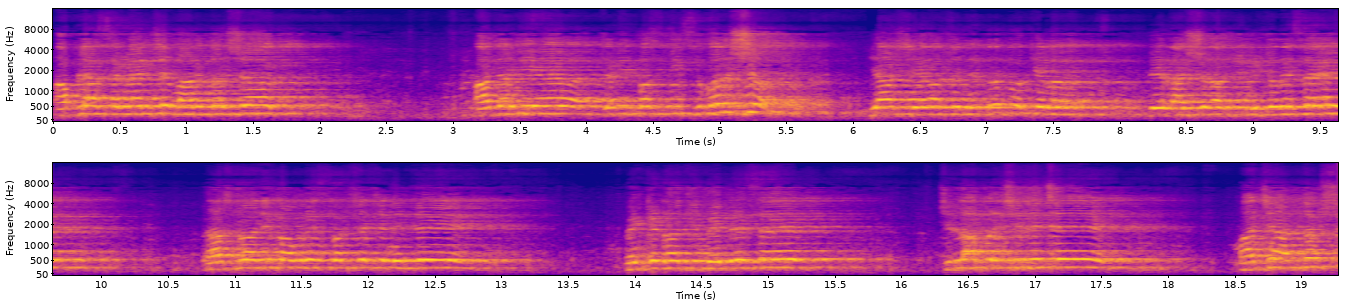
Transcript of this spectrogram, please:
आपल्या सगळ्यांचे मार्गदर्शक आदरणीय ज्यांनी पस्तीस वर्ष या शहराचं नेतृत्व केलं ते राष्ट्रवादी विठोरे साहेब राष्ट्रवादी काँग्रेस पक्षाचे नेते व्यंकटरावजी बेंद्रे साहेब जिल्हा परिषदेचे माजी अध्यक्ष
